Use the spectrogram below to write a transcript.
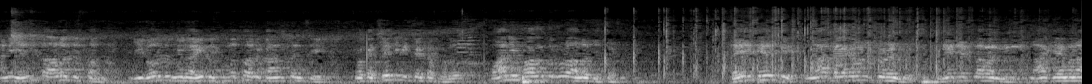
అని ఎంత ఆలోచిస్తాం ఈ రోజు మీరు ఐదు సంవత్సరాలు కాన్స్టెన్సీ ఒక చేతికి ఇచ్చేటప్పుడు వాని భాగతులు కూడా ఆలోచించండి. దయచేసి నా బ్యాక్గ్రౌండ్ చూడండి. నేను ఎట్లా వాడిని? నాకేమైనా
